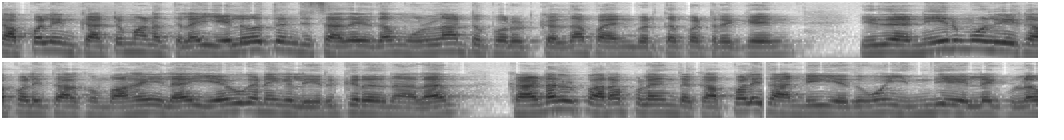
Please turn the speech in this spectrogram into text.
கப்பலின் கட்டுமானத்தில் 75% சதவீதம் உள்நாட்டு பொருட்கள் தான் பயன்படுத்தப்பட்டிருக்கு. இதில் நீர்மூழ்கி கப்பலை தாக்கும் வகையில் ஏவுகணைகள் இருக்கிறதுனால கடல் பரப்பில் இந்த கப்பலை தாண்டி எதுவும் இந்திய எல்லைக்குள்ளே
